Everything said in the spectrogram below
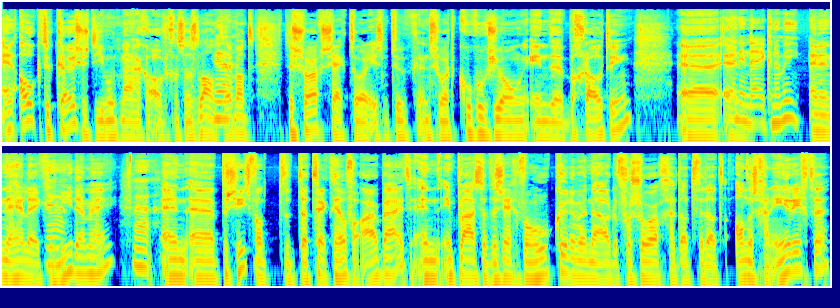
En ook de keuzes die je moet maken overigens als land. Hè? Want de zorgsector is natuurlijk een soort koekoeksjong in de begroting. Uh, en, en, in de economie. En in de hele economie daarmee. Ja. En uh, precies, want dat, trekt heel veel arbeid. En in plaats dat we zeggen van hoe kunnen we nou ervoor zorgen dat we dat anders gaan inrichten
